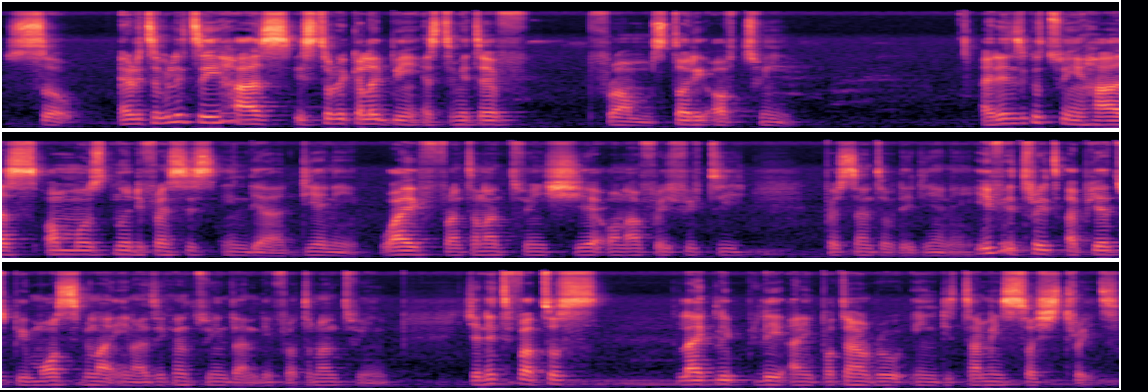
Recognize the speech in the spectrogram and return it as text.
So heritability has historically been estimated from study of twin identical twin has almost no differences in their dna while fraternal twins share on average 50 percent of the dna if a trait appears to be more similar in identical twin than the fraternal twin genetic factors likely play an important role in determining such traits.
